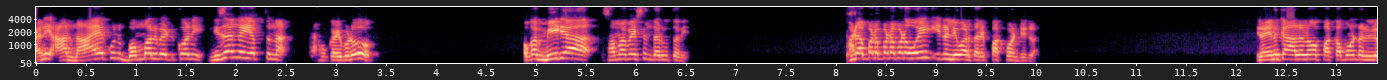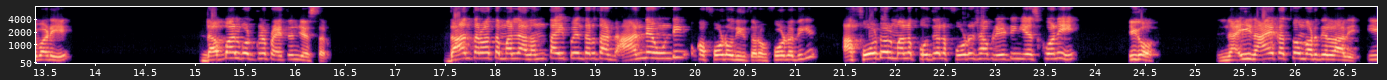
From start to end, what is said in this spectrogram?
కానీ ఆ నాయకుని బొమ్మలు పెట్టుకొని నిజంగా చెప్తున్నా. ఒక ఇప్పుడు ఒక మీడియా సమావేశం జరుగుతుంది. పడపడ పడపడ పోయి ఇట్లా నిలబడతారు పక్క వంటి ఇట్లా ఇలా వెనకాలలో పక్క పొంట నిలబడి డబ్బాలు కొట్టుకునే ప్రయత్నం చేస్తారు. దాని తర్వాత మళ్ళీ అదంతా అయిపోయిన తర్వాత ఆడనే ఉండి ఒక ఫోటో దిగుతారు. ఒక ఫోటో దిగి ఆ ఫోటోలు మళ్ళీ పొద్దున ఫోటోషాప్ రేటింగ్ చేసుకొని ఇగో ఈ నాయకత్వం వరదిల్లాలి. ఈ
